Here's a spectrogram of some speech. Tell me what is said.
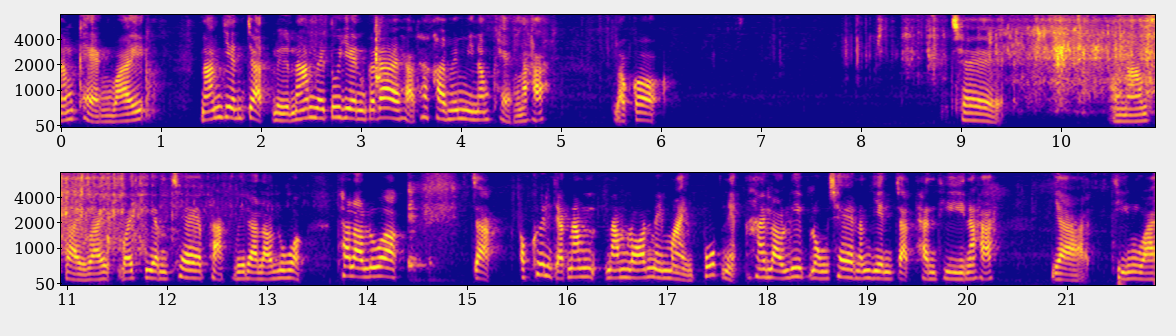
น้ำแข็งไว้ น้ำเย็นจัดหรือน้ำในตู้เย็นก็ได้ค่ะ ถ้าใครไม่มีน้ำแข็งนะคะเราก็ แช่ เอาน้ำใส่ไว้ ไว้เตรียมแช่ผักเวลาเราลวก ถ้าเราลวกจากเอาขึ้นจากน้ำน้ำร้อนใหม่ๆปุ๊บเนี่ยให้เรารีบลงแช่น้ำเย็นจัดทันทีนะคะ อย่าทิ้งไว้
